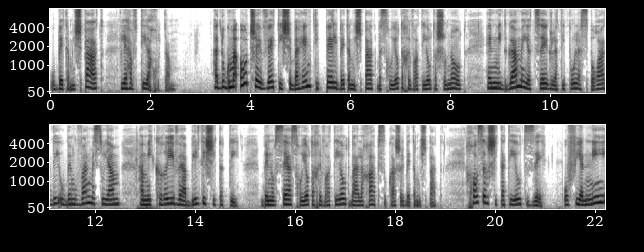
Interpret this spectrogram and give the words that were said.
ובית המשפט, להבטיח אותם. הדוגמאות שהבאתי שבהן טיפל בית המשפט בזכויות החברתיות השונות הן מדגם מייצג לטיפול הספורדי ובמובן מסוים המקרי והבלתי שיטתי בנושא הזכויות החברתיות בהלכה הפסוקה של בית המשפט. חוסר שיטתיות זה אופייני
